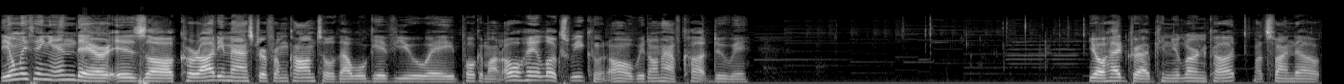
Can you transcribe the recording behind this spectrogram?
the only thing in there is uh, Karate Master from Kanto that will give you a Pokemon. Oh, hey, look, Suicune. Oh, we don't have Cut, do we? Yo, Headcrab, can you learn Cut? Let's find out.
